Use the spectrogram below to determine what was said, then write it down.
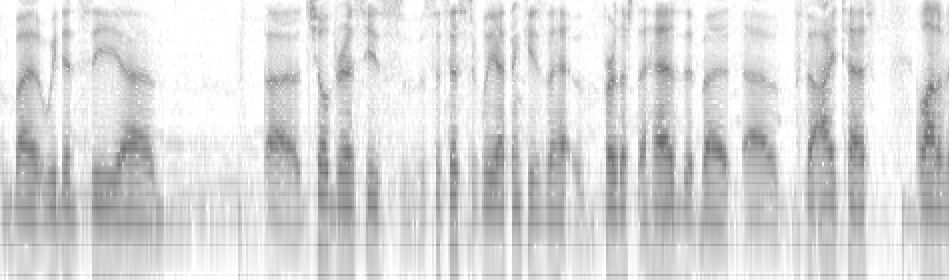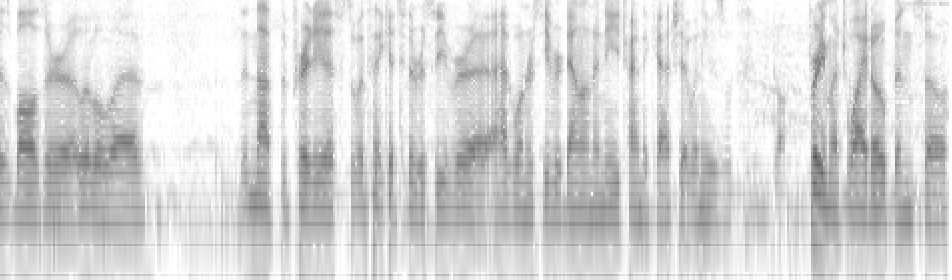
but we did see uh, uh, Childress. He's statistically, I think he's the he- furthest ahead, but uh, the eye test, a lot of his balls are a little uh, not the prettiest when they get to the receiver. I had one receiver down on a knee trying to catch it when he was pretty much wide open, so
